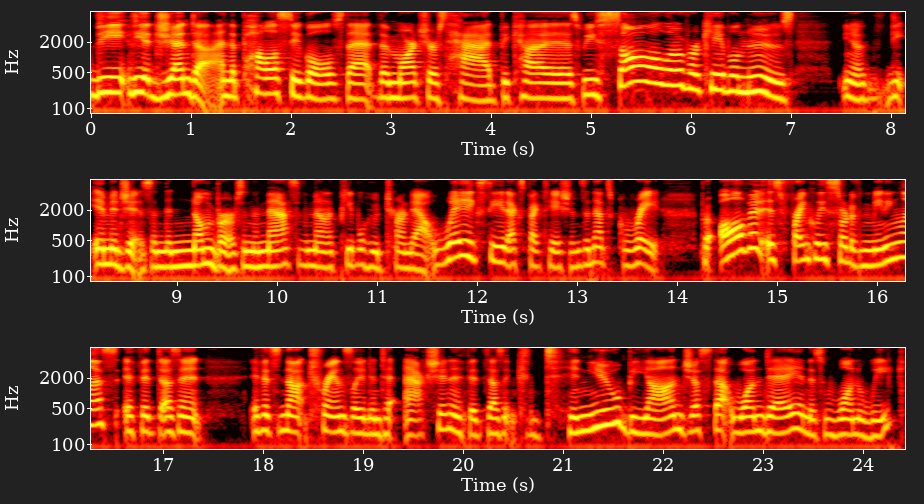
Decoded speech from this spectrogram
the the agenda and the policy goals that the marchers had because we saw all over cable news you know the images and the numbers and the massive amount of people who turned out way exceed expectations and that's great but all of it is frankly sort of meaningless if it doesn't if it's not translated into action, if it doesn't continue beyond just that one day and this one week.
